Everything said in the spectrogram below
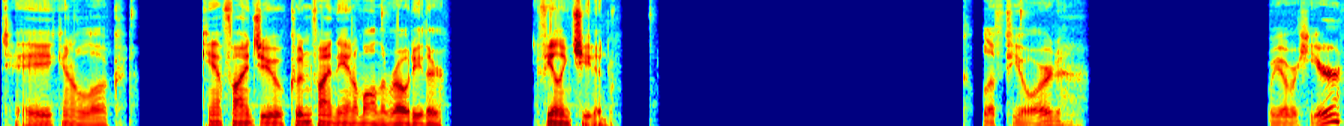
Taking a look. Can't find you. Couldn't find the animal on the road either. Feeling cheated. Kula Fjord. Are we over here?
